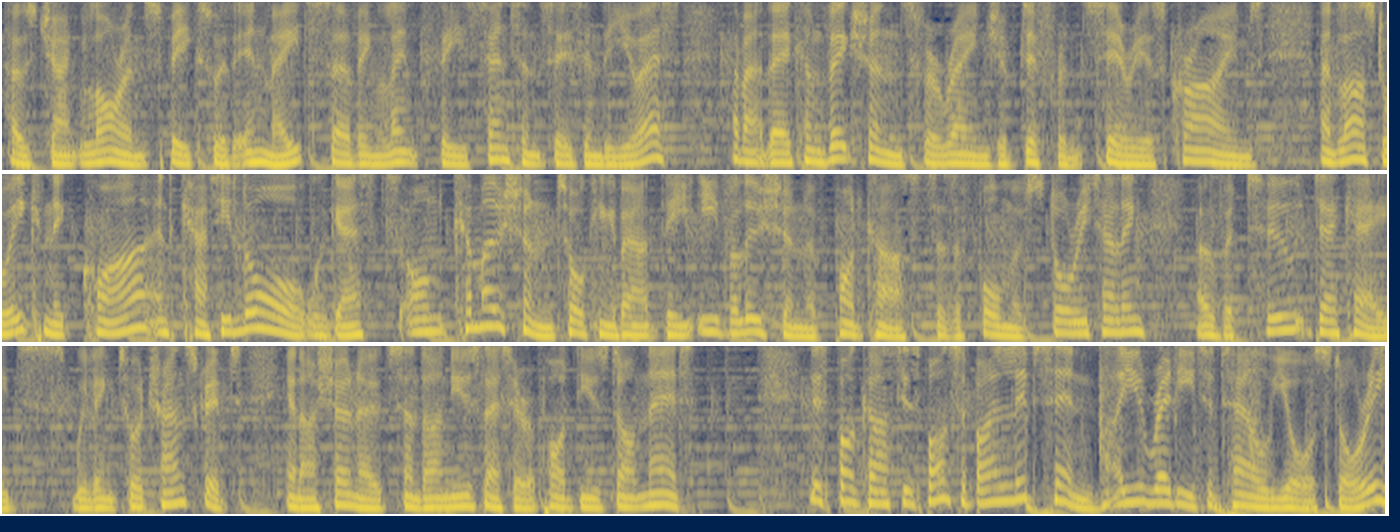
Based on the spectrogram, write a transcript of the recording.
Host Jack Lawrence speaks with inmates serving lengthy sentences in the US about their convictions for a range of different serious crimes. And last week, Nick Quah and Katie Law were guests on Commotion, talking about the evolution of podcasts as a form of storytelling over two decades. We link to a transcript in our show notes and our newsletter at podnews.net. This podcast is sponsored by Libsyn. Are you ready to tell your story?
